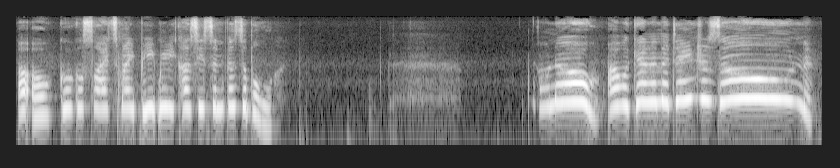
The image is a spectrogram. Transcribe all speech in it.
Uh oh, Google Slides might beat me because he's invisible. Oh no, I will get in the danger zone.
